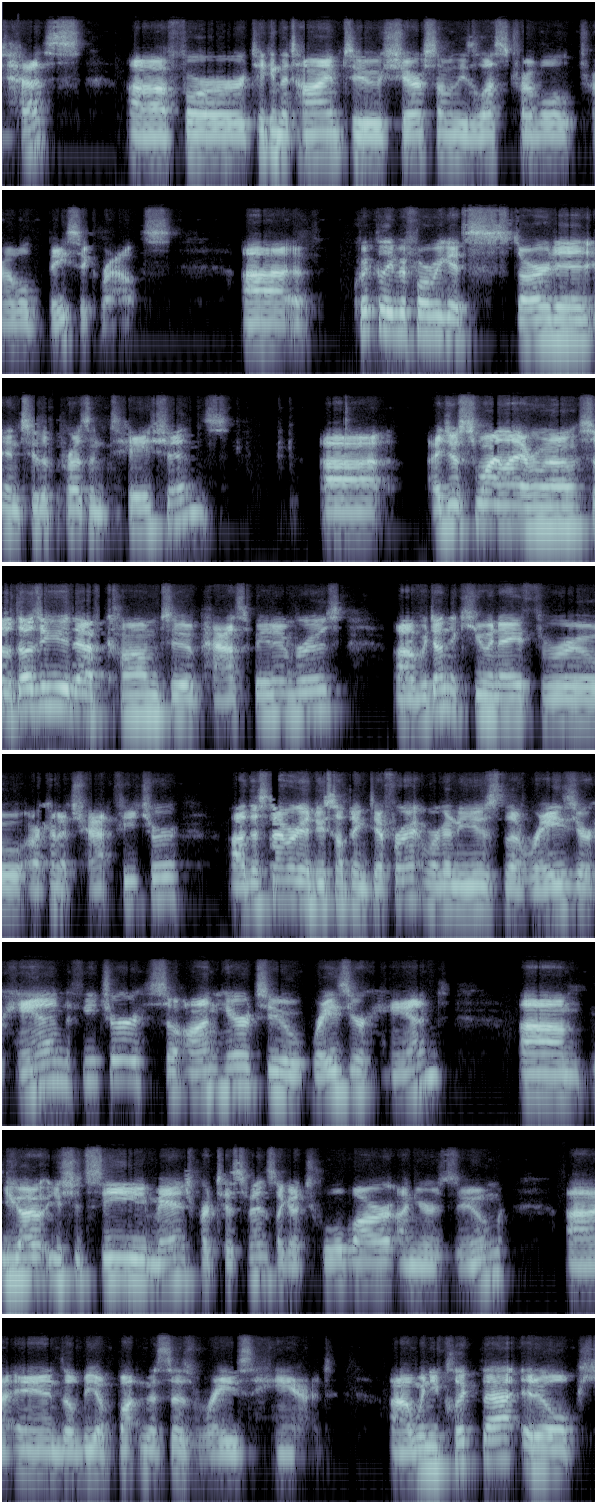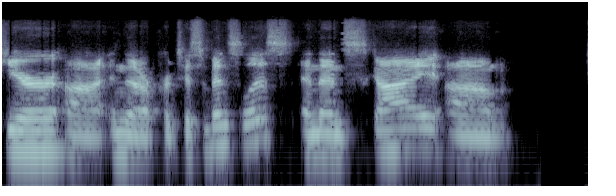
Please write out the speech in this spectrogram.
Tess uh, for taking the time to share some of these less travel, traveled basic routes. Uh, quickly before we get started into the presentations, uh, I just want to let everyone know, so those of you that have come to past Beta and Brews, uh, we've done the Q&A through our kind of chat feature. Uh, this time we're going to do something different. We're going to use the raise your hand feature. So on here to raise your hand, um, you. You should see manage participants like a toolbar on your Zoom, uh, and there'll be a button that says raise hand. Uh, when you click that, it'll appear uh, in the participants list, and then Sky um,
